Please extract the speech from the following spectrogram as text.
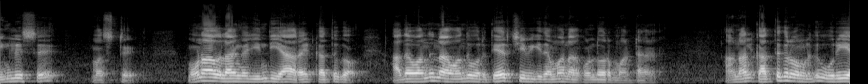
English must மூணாவது லாங்குவேஜ் இந்தியா ரைட் கற்றுக்கோ அதை வந்து நான் வந்து ஒரு தேர்ச்சி விகிதமாக நான் கொண்டு வர மாட்டேன். ஆனால் கற்றுக்கிறவங்களுக்கு உரிய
